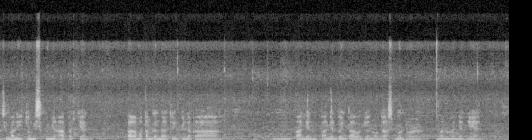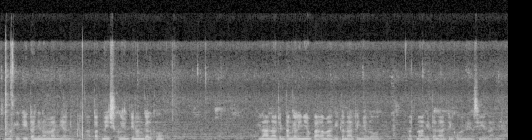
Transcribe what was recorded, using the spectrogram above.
Kasi maliit yung screw niya apat yan. Para matanggal natin yung pinaka yung panel panel ba yung tawag yan o dashboard or kung ano man yan yan. So makikita nyo naman yan apat na screw yung tinanggal ko kailangan natin tanggalin yan para makita natin yung loob at makita natin kung ano yung sira niya.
